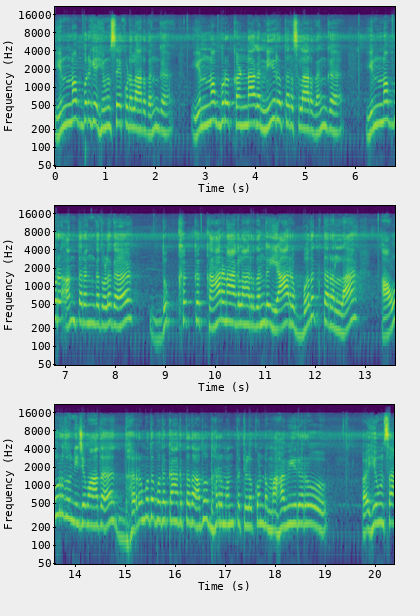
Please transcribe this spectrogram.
ಇನ್ನೊಬ್ಬರಿಗೆ ಹಿಂಸೆ ಕೊಡಲಾರ್ದಂಗೆ, ಇನ್ನೊಬ್ಬರ ಕಣ್ಣಾಗ ನೀರು ತರಿಸಲಾರ್ದಂಗೆ, ಇನ್ನೊಬ್ಬರ ಅಂತರಂಗದೊಳಗೆ ದುಃಖಕ್ಕೆ ಕಾರಣ ಆಗಲಾರ್ದಂಗೆ ಯಾರು ಬದುಕ್ತಾರಲ್ಲ ಅವ್ರದ್ದು ನಿಜವಾದ ಧರ್ಮದ ಬದುಕಾಗ್ತದ ಅದು ಧರ್ಮ ಅಂತ ತಿಳ್ಕೊಂಡು ಮಹಾವೀರರು, ಅಹಿಂಸಾ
